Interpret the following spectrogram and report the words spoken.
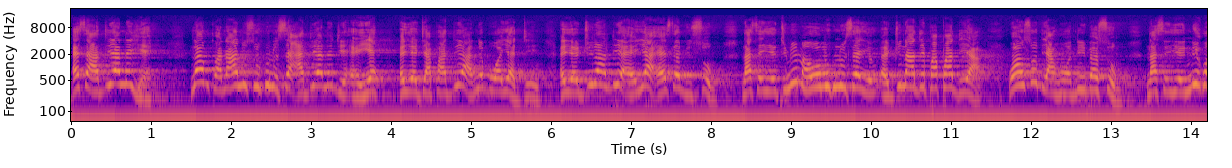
ɛsɛ adeɛ no yɛ na nkwadaa no so hunu sɛ adeɛ no deɛ ɛyɛ ɛyɛ gyapadeɛ ne boɔ yɛ den ɛyɛ adwunadeɛ a ɛyɛ a ɛsɛ bi som na sɛ yɛtumi ma wɔn hunu sɛ yɛ adwunade papa deɛ a wɔn nso de ahoɔden bɛsom na sɛ yɛnni hɔ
